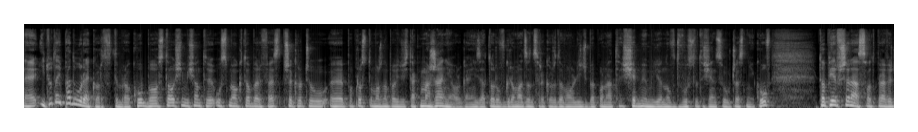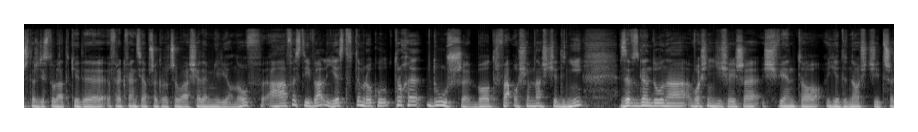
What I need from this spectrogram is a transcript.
E, I tutaj padł rekord w tym roku, bo 188 Oktoberfest przekroczył po prostu, można powiedzieć tak, marzenie organizatorów, gromadząc rekordową liczbę ponad 7 milionów 200 tysięcy uczestników. To pierwszy raz od prawie 40 lat, kiedy frekwencja przekroczyła 7 milionów, a festiwal jest w tym roku trochę dłuższy, bo trwa 18 dni ze względu na właśnie dzisiejsze święto jedności 3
